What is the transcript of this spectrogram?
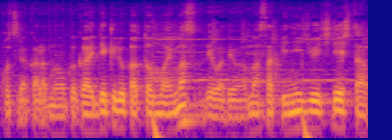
こちらからもお伺いできるかと思います。ではではまさぴ21でした。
